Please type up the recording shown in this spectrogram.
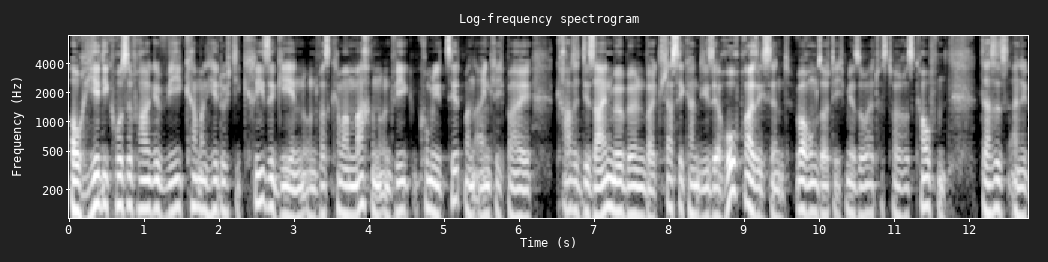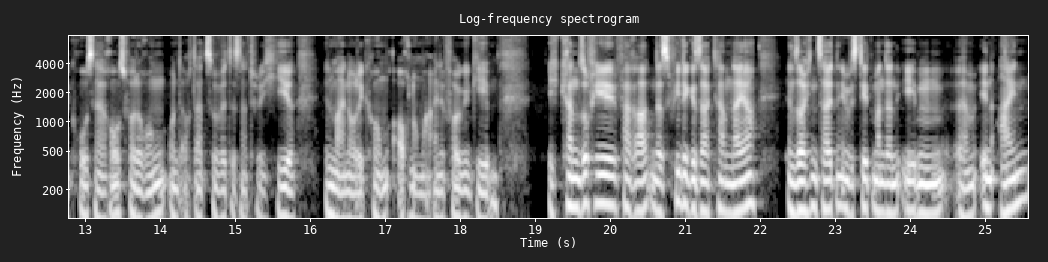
auch hier die große Frage, wie kann man hier durch die Krise gehen und was kann man machen und wie kommuniziert man eigentlich bei gerade Designmöbeln, bei Klassikern, die sehr hochpreisig sind? Warum sollte ich mir so etwas Teures kaufen? Das ist eine große Herausforderung und auch dazu wird es natürlich hier in My Nordic Home auch nochmal eine Folge geben. Ich kann so viel verraten, dass viele gesagt haben, naja, in solchen Zeiten investiert man dann eben ähm, in ein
